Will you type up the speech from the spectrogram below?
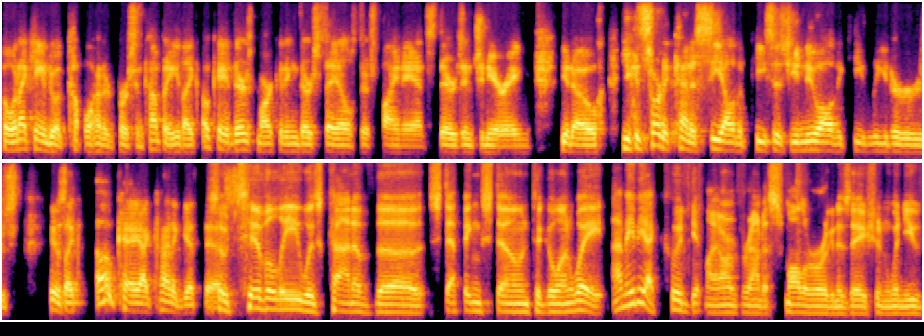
But when I came to a couple hundred person company, like, okay, there's marketing, there's sales, there's finance, there's engineering. You know, you could sort of kind of see all the pieces. You knew all the key leaders. It was like, okay, I kind of get this. So Tivoli was kind of the stepping stone to go and wait. maybe I could get my arms around a smaller organization when you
